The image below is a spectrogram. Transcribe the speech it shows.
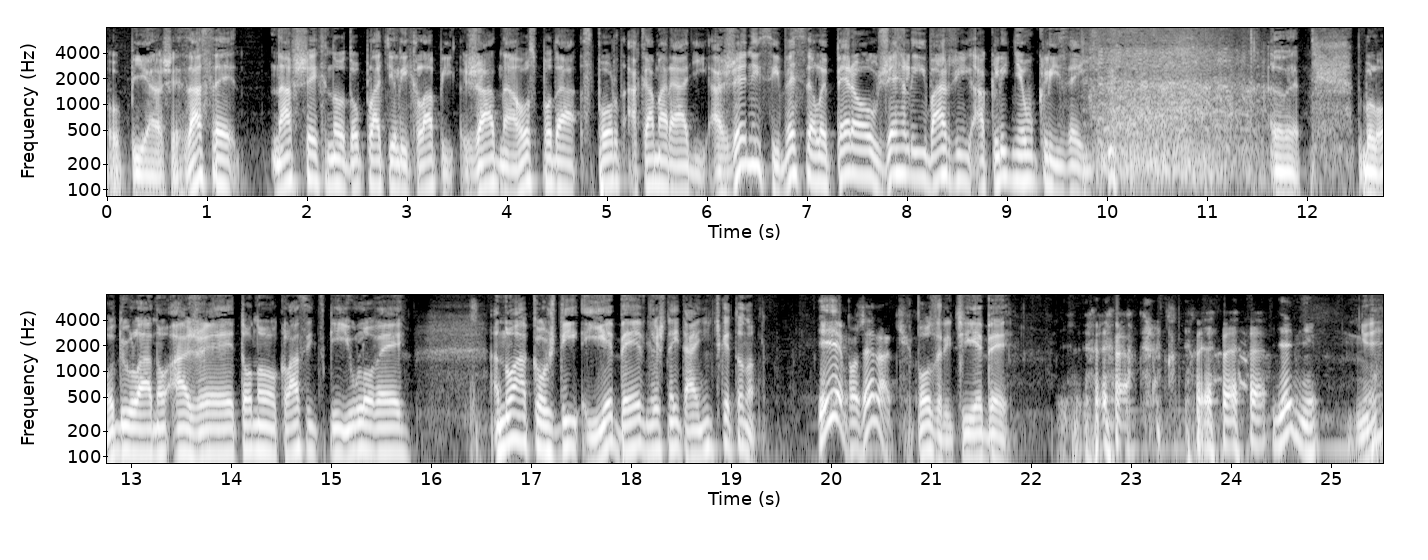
Opíjaše. Zase na všechno doplatili chlapi. Žádná hospoda, sport a kamarádi. A ženy si vesele perou, žehlí, vaří a klidne uklízejí. Dobre. To bolo od Jula, no a že to no klasicky júlové No ako vždy, je B v dnešnej tajničke to no. Je, pozerať. Pozri, či je B. Není. Nie,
